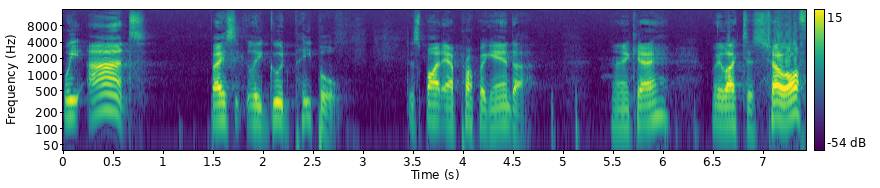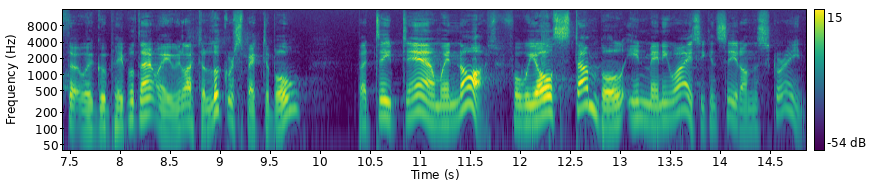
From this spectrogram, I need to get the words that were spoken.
We aren't basically good people, despite our propaganda. Okay? We like to show off that we're good people, don't we? We like to look respectable, but deep down we're not, for we all stumble in many ways. You can see it on the screen.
